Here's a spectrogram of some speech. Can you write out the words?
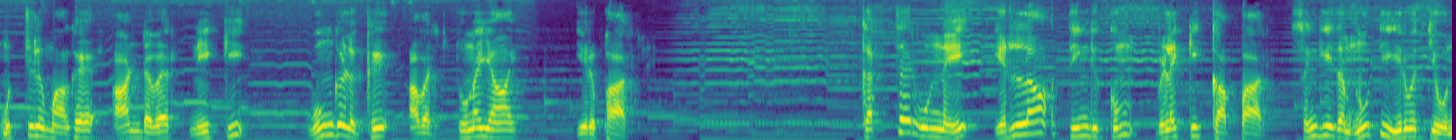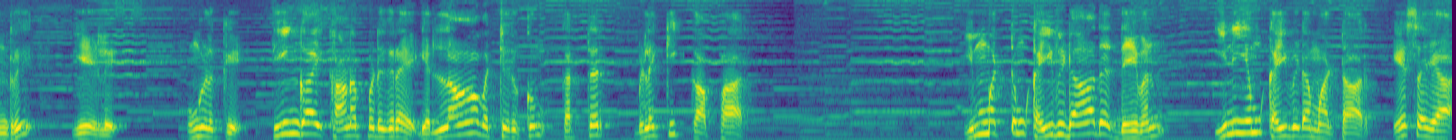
முற்றிலுமாக ஆண்டவர் நீக்கி உங்களுக்கு அவர் துணையாய் இருப்பார். கர்த்தர் உன்னை எல்லா தீங்குக்கும் விலக்கி காப்பார். சங்கீதம் நூற்றி இருபத்தி ஒன்று ஏழு. உங்களுக்கு தீங்காய் காணப்படுகிற எல்லாவற்றிற்கும் கர்த்தர் விலக்கி காப்பார். இம்மட்டும் கைவிடாத தேவன் இனியும் கைவிட மாட்டார். ஏசையா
